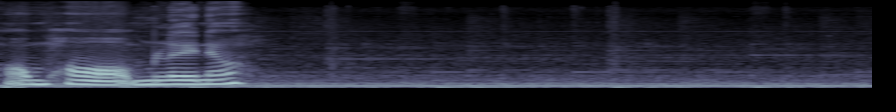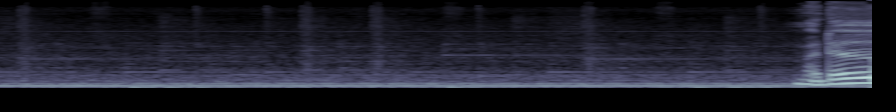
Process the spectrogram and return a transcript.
หอมๆเลยเนาะมาเด้อ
